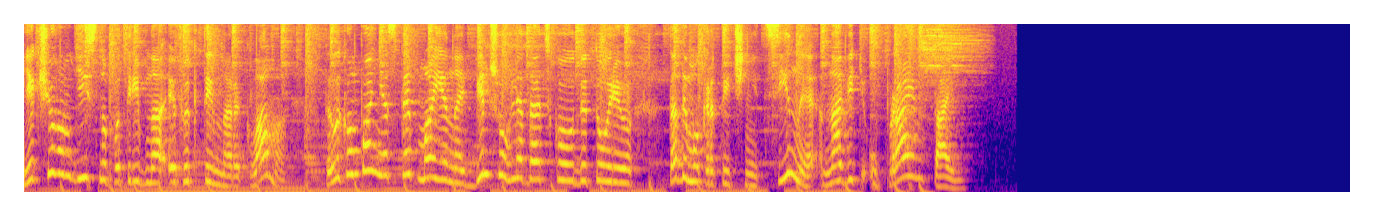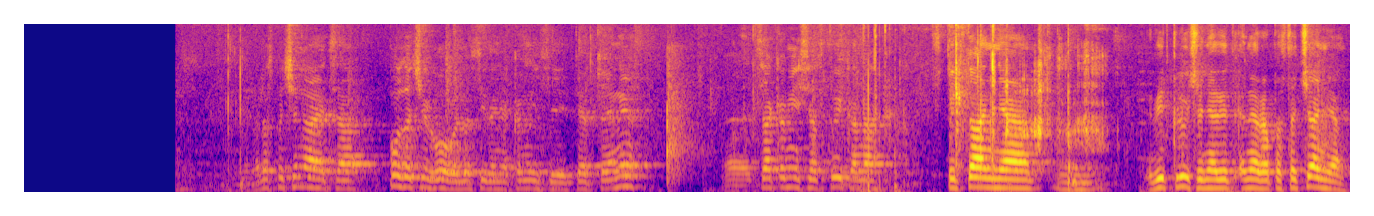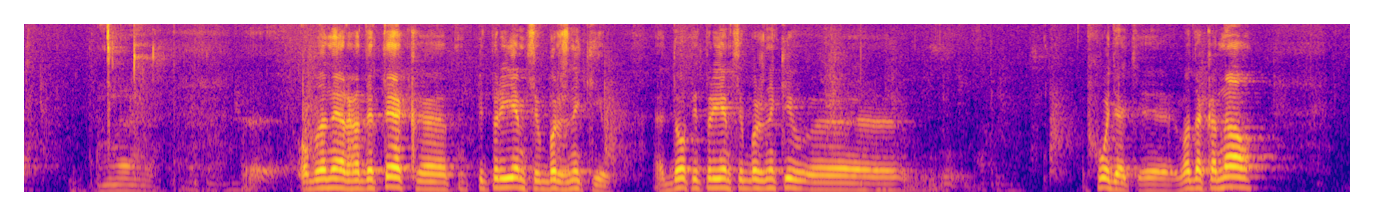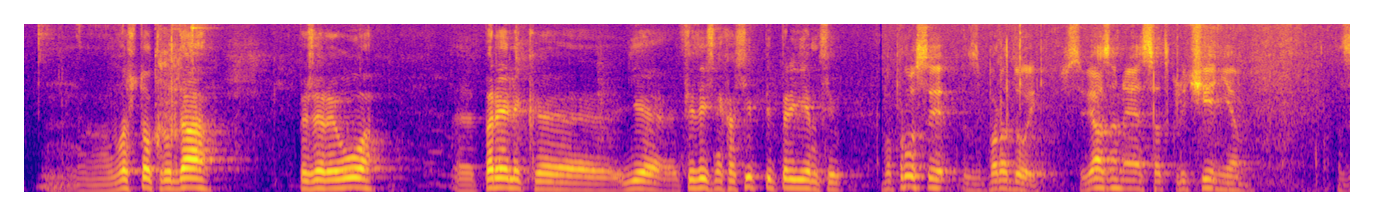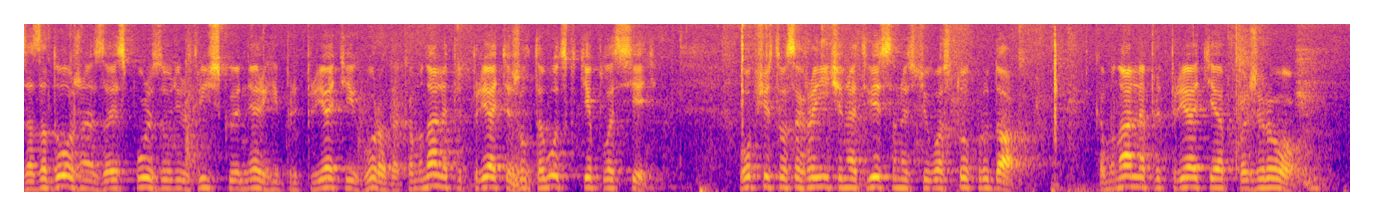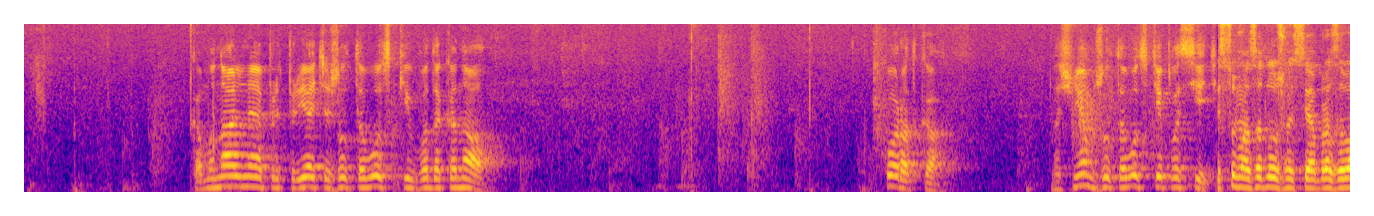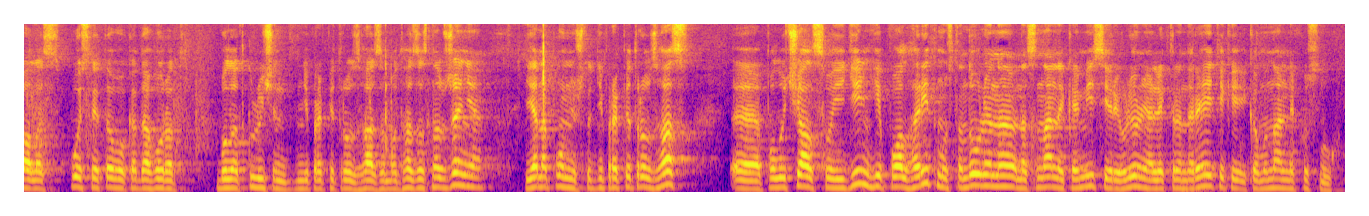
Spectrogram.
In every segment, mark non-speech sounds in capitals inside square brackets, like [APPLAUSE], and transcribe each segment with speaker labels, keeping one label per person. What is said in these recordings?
Speaker 1: Якщо вам дійсно потрібна ефективна реклама, телекомпанія Степ має найбільшу глядацьку аудиторію та демократичні ціни навіть у прайм тайм.
Speaker 2: Розпочинається позачергове засідання комісії ТЕП ТНС. Е, Ця комісія скликана з питання відключення від енергопостачання Обленергодетек е, підприємців-боржників. Е, до підприємців-боржників е, входять водоканал, Восток Руда, ПЖРО, перелік є фізичних осіб підприємців.
Speaker 3: Вопроси з бородою зв'язані з відключенням. За задолженность за использование электрической энергии предприятий города, коммунальное предприятие «Желтоводск теплосеть», общество с ограниченной ответственностью «Восток Руда», коммунальное предприятие «ПЖРО», коммунальное предприятие «Желтоводский водоканал». Коротко. Начнем «Желтоводск теплосеть».
Speaker 4: Сумма задолженности образовалась после того, когда город был отключен Днепропетровск газом от газоснабжения. Я напомню, что Днепропетровск э, получал свои деньги по алгоритму, установленному Национальной комиссией регулирования электроэнергетики и коммунальных услуг.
